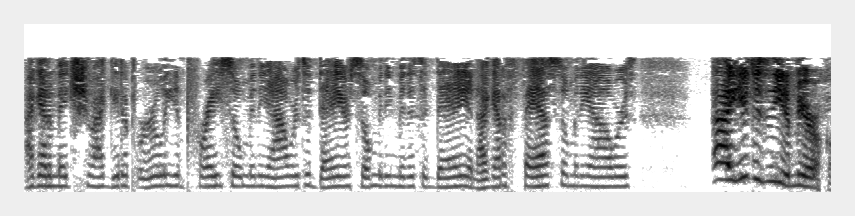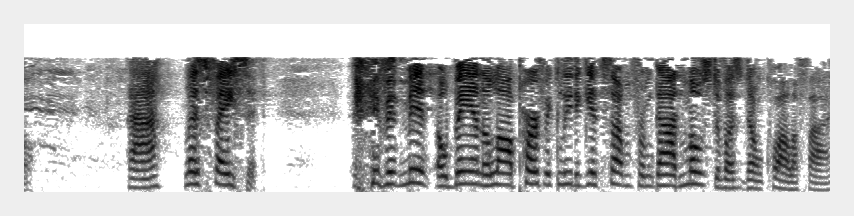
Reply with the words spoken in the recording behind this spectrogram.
I got to make sure I get up early and pray so many hours a day or so many minutes a day. And I got to fast so many hours. Ah, you just need a miracle. Huh? Let's face it. If it meant obeying the law perfectly to get something from God, most of us don't qualify.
